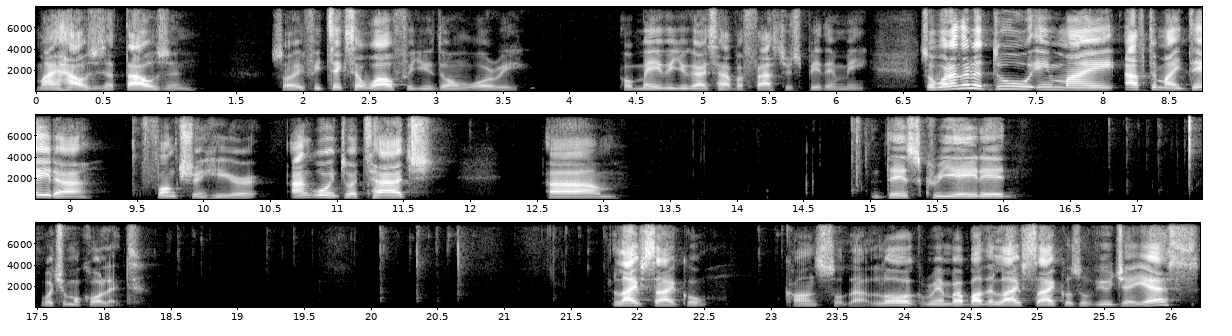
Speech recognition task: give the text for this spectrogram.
My house is a thousand. So if it takes a while for you, don't worry. Or maybe you guys have a faster speed than me. So what I'm going to do in my, after my data function here, I'm going to attach um, this created, what you call it, lifecycle console.log. Remember about the life cycles of Vue.js.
